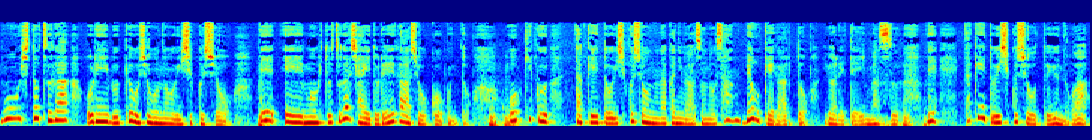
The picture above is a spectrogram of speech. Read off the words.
もう一つがオリーブ強小脳萎縮症。で、えーもう一つがシャイドレーガー症候群と、大きく多系統萎縮症の中にはその3病形があると言われています。で、多系統萎縮症というのは、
